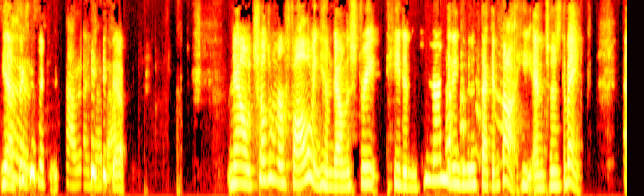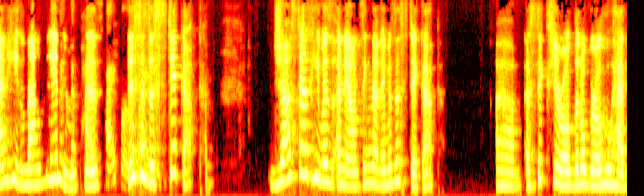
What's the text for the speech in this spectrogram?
Yes, exactly. How did I know that? yeah. Now, children are following him down the street. He didn't care. He didn't give it a second thought. He enters the bank and he loudly announces, This is a stick up. Just as he was announcing that it was a stick up, um, a six year old little girl who had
